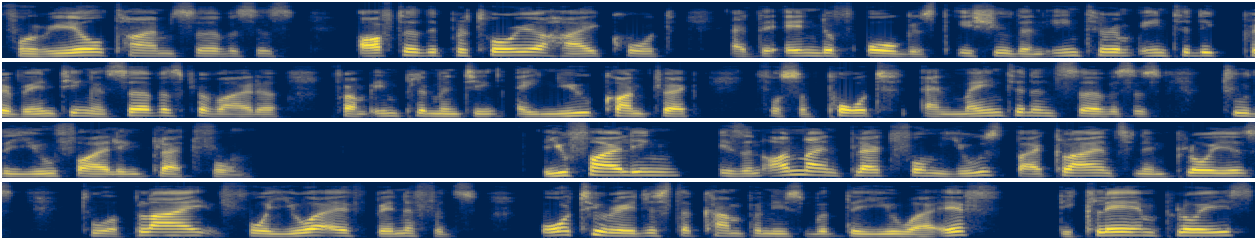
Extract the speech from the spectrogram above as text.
for real time services after the Pretoria High Court at the end of August issued an interim interdict preventing a service provider from implementing a new contract for support and maintenance services to the uFiling platform. uFiling is an online platform used by clients and employers to apply for UIF benefits or to register companies with the UIF, declare employees,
